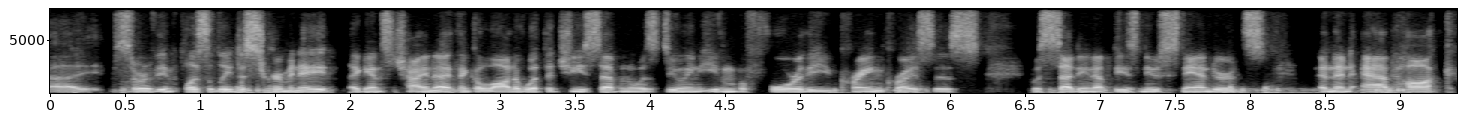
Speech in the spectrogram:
uh, sort of implicitly discriminate against China. I think a lot of what the G7 was doing even before the Ukraine crisis was setting up these new standards and then ad hoc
